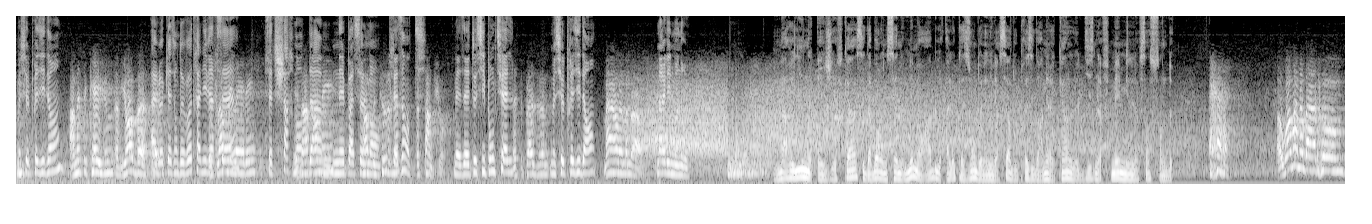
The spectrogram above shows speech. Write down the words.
Monsieur le Président, on this occasion of your birthday, à l'occasion de votre anniversaire, cette charmante dame n'est pas seulement présente, mais elle est aussi ponctuelle. Monsieur le Président, Marilyn Monroe. Marilyn et JFK, c'est d'abord une scène mémorable à l'occasion de l'anniversaire du président américain le 19 mai 1962. A woman about whom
